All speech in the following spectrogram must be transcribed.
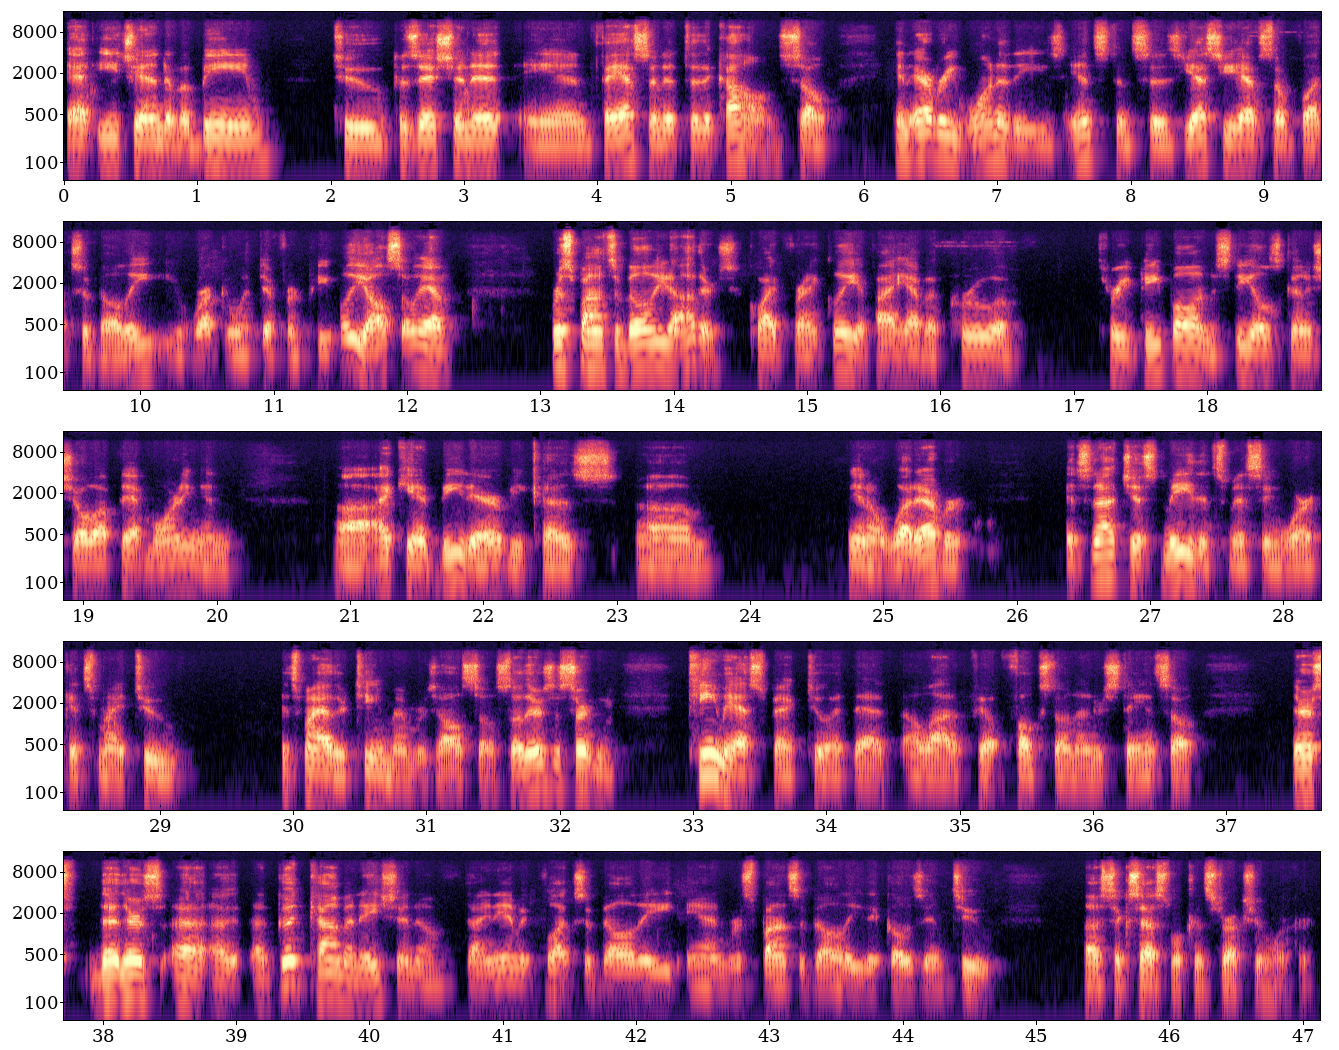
at each end of a beam to position it and fasten it to the columns. So in every one of these instances, yes, you have some flexibility. You're working with different people. You also have responsibility to others, quite frankly. If I have a crew of three people and the steel's going to show up that morning and uh, I can't be there because, um, you know, whatever, it's not just me that's missing work. It's my two, it's my other team members also. So there's a certain team aspect to it that a lot of folks don't understand. So there's there's a, a, good combination of dynamic flexibility and responsibility that goes into a successful construction worker.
